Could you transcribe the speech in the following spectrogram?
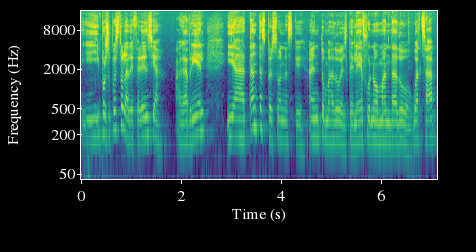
y por supuesto la deferencia a Gabriel y a tantas personas que han tomado el teléfono, mandado WhatsApp,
